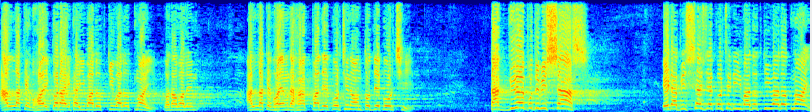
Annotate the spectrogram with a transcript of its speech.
আল্লাহকে ভয় করা, এটা ইবাদত কি ইবাদত নয়? কথা বলেন। আল্লাহকে ভয় আমরা হাত পা দিয়ে করছি না, অন্তর দিয়ে করছি? তাকদিরের প্রতি বিশ্বাস। এটা বিশ্বাস যে করছে, এটা ইবাদত কি ইবাদত নয়?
